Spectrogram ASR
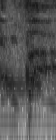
carry fly.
